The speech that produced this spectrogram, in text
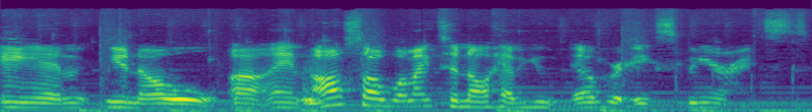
and you know uh, and also I would like to know have you ever experienced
